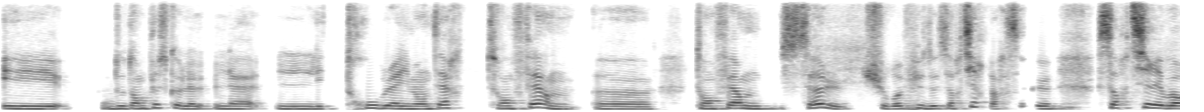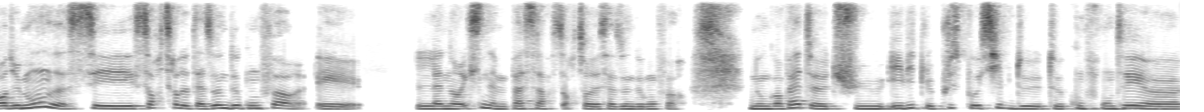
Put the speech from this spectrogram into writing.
et d'autant plus que les troubles alimentaires t'enferment, euh, t'enferment seul. Tu refuses de sortir parce que sortir et voir du monde, c'est sortir de ta zone de confort. Et l'anorexie n'aime pas ça, sortir de sa zone de confort. Donc en fait, tu évites le plus possible de te confronter euh,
